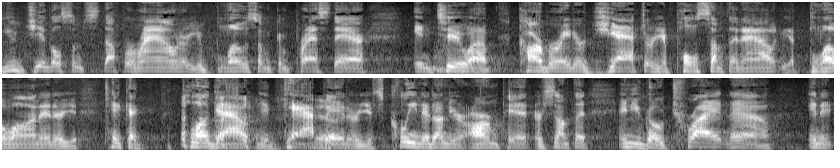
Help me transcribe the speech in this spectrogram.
you jiggle some stuff around or you blow some compressed air into a carburetor jet or you pull something out, you blow on it, or you take a plug out, you gap Yeah. it, or you just clean it under your armpit or something, and you go try it now, and it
